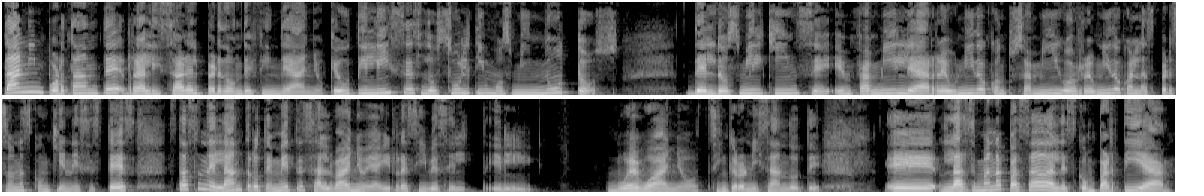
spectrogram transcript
Tan importante realizar el perdón de fin de año, que utilices los últimos minutos del 2015 en familia, reunido con tus amigos, reunido con las personas con quienes estés. Estás en el antro, te metes al baño y ahí recibes el, nuevo año sincronizándote. Eh, la semana pasada les compartía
